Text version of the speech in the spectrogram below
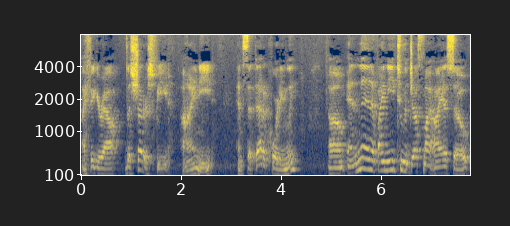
I figure out the shutter speed I need and set that accordingly. Um, and then if I need to adjust my ISO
